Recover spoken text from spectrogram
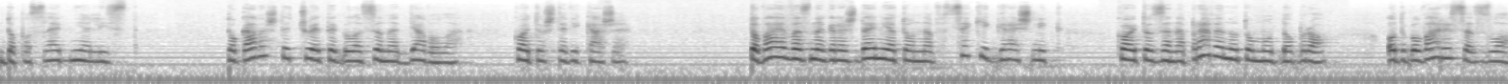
до последния лист. Тогава ще чуете гласа на дявола, който ще ви каже Това е възнаграждението на всеки грешник, който за направеното му добро отговаря с зло.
